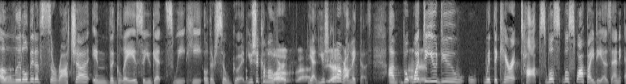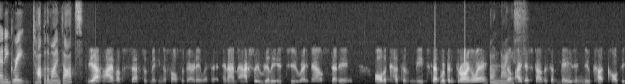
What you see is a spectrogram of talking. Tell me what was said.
a little bit of siracha in the glaze so you get sweet heat. Oh, they're so good. You should come Love over. that. Yeah, you should Yes. come over. I'll make those. Um, but I'm what do you do with the carrot tops? We'll we'll swap ideas. Any any great top of the mind thoughts? Yeah, I'm obsessed with making a salsa verde with it, and I'm actually really into right now studying all the cuts of meats that we've been throwing away. Oh, nice. So I just found this amazing new cut called the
